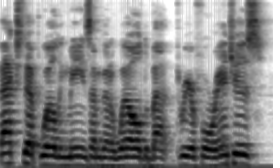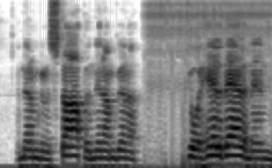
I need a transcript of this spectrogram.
Backstep welding means I'm going to weld about three or four inches, and then I'm going to stop, and then I'm going to go ahead of that, and then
